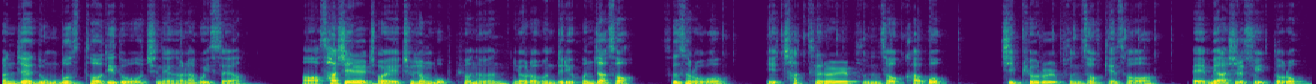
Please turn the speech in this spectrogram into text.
현재 농부 스터디도 진행을 하고 있어요. 어, 사실 저의 최종 목표는 여러분들이 혼자서 스스로 이 차트를 분석하고 지표를 분석해서 매매하실 수 있도록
